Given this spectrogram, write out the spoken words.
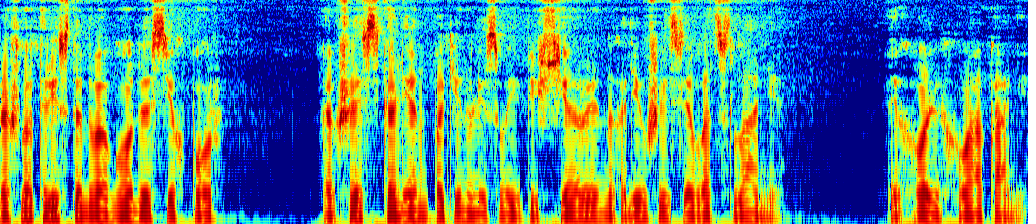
Прошло 302 года с тех пор, как шесть колен покинули свои пещеры, находившиеся в Ацлане, Техоль-Хуакане.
